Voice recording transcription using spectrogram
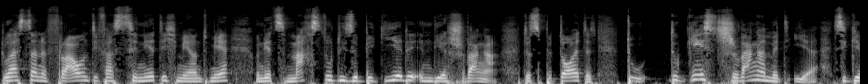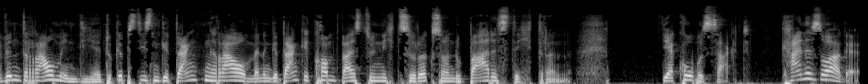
Du hast eine Frau und die fasziniert dich mehr und mehr und jetzt machst du diese Begierde in dir schwanger. Das bedeutet, du Du gehst schwanger mit ihr. Sie gewinnt Raum in dir. Du gibst diesen Gedanken Raum. Wenn ein Gedanke kommt, weißt du ihn nicht zurück, sondern du badest dich drin. Jakobus sagt, keine Sorge.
